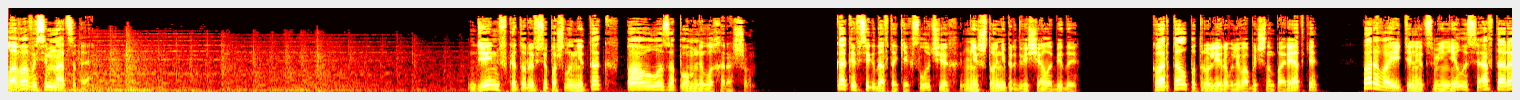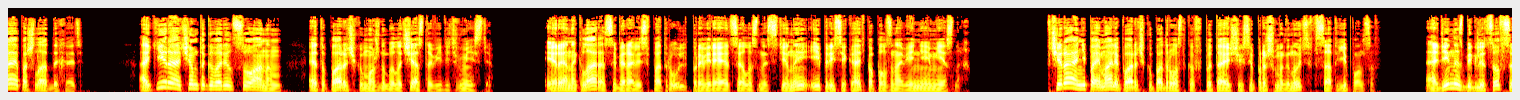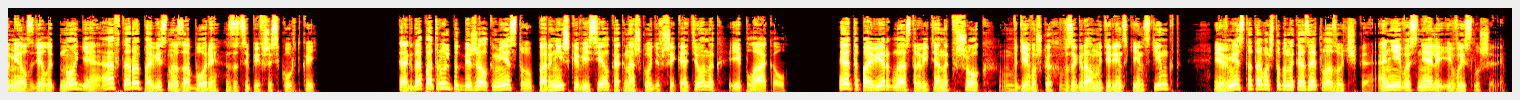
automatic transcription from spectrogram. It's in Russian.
Глава 18 День, в который все пошло не так, Паула запомнила хорошо. Как и всегда в таких случаях, ничто не предвещало беды. Квартал патрулировали в обычном порядке, пара воительниц сменилась, а вторая пошла отдыхать. Акира о чем-то говорил с Уаном, эту парочку можно было часто видеть вместе. Ирен и Клара собирались в патруль, проверяя целостность стены и пресекать поползновение местных. Вчера они поймали парочку подростков, пытающихся прошмыгнуть в сад японцев. Один из беглецов сумел сделать ноги, а второй повис на заборе, зацепившись курткой. Когда патруль подбежал к месту, парнишка висел, как нашкодивший котенок, и плакал. Это повергло островитянок в шок, в девушках взыграл материнский инстинкт, и вместо того, чтобы наказать лазутчика, они его сняли и выслушали.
